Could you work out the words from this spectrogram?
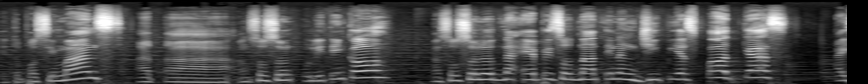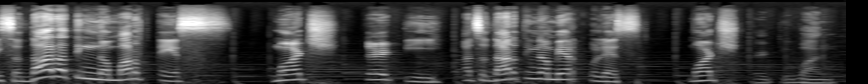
Ito po si Mans at uh, ang susunod ulitin ko, ang susunod na episode natin ng GPS Podcast ay sa darating na Martes, March 30 at sa darating na Miyerkules, March 31.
